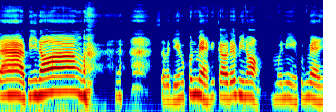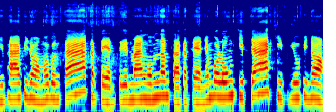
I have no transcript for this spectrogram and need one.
จ้าพี่น้อง สวัสดีคุณแม่คือเก่าเด้อพี่น้องมื้อนี้คุณแม่สิพาพี่น้องมาเบิ่งตากระแตนตื่นมางมน้ำตากระแตนยังบ่ลงคลิปจ้าคลิปอยู่พี่น้อง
